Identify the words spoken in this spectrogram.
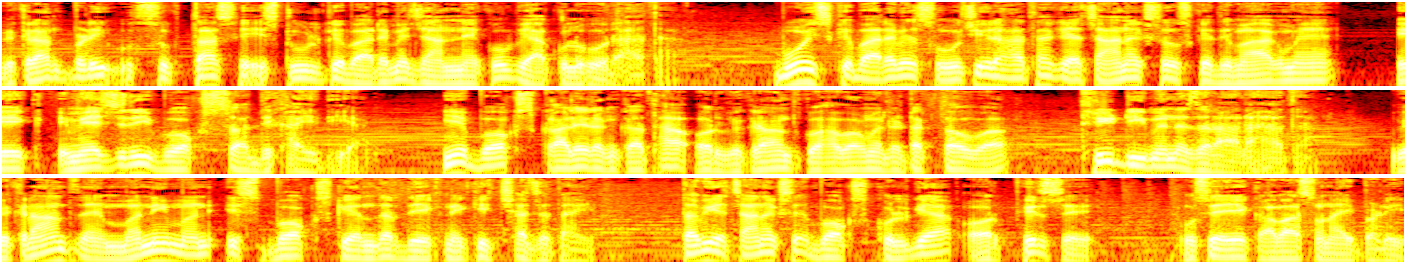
विक्रांत बड़ी उत्सुकता से इस टूल के बारे में जानने को व्याकुल हो रहा था। वो इसके बारे में सोच ही रहा था कि अचानक से उसके दिमाग में एक इमेजरी बॉक्स सा दिखाई दिया। ये बॉक्स काले रंग का था और विक्रांत को हवा में लटकता हुआ थ्री में नज़र आ रहा था। विक्रांत ने मनी मन इस बॉक्स के अंदर देखने की इच्छा जताई। तभी अचानक से बॉक्स खुल गया और फिर से उसे एक आवाज़ सुनाई पड़ी।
